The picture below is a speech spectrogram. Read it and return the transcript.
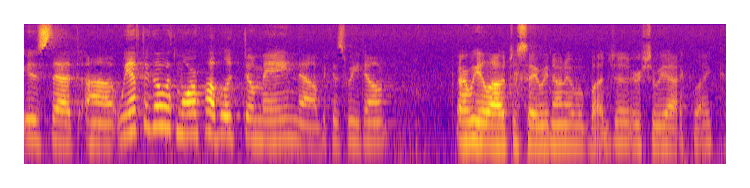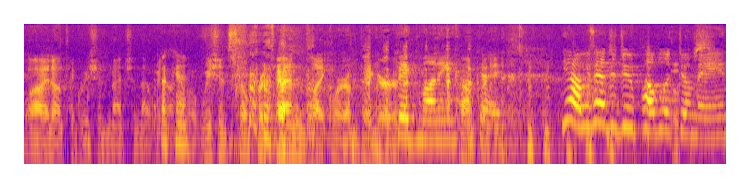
is that uh, we have to go with more public domain now because we don't. Are we allowed to say we don't have a budget, or should we act like Well, I don't think we should mention that we don't Okay. have it. We should still pretend like we're a bigger. big money? company. Okay. Yeah, we've had to do public domain,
